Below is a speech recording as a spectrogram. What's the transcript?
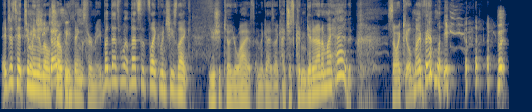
It just hit too But many little tropey doesn't. things for me. But that's what that's it's like when she's like, "You should kill your wife," and the guy's like, "I just couldn't get it out of my head, so I killed my family." But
